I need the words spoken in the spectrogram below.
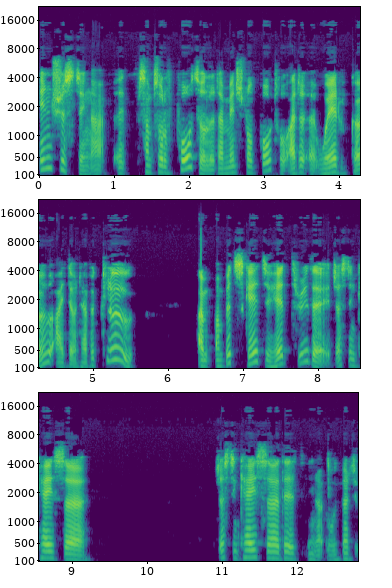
Interesting. Uh, uh, some sort of portal, a dimensional portal. I don't. Uh, where it would go? I don't have a clue. I'm I'm a bit scared to head through there, just in case. Uh, just in case. Uh, there, you know, we're going to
